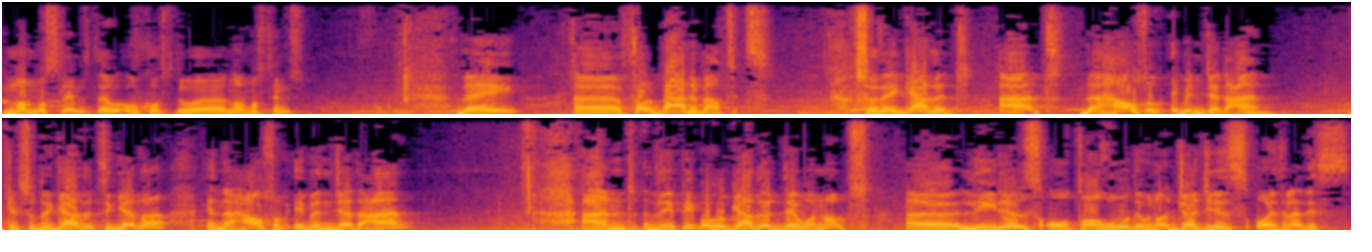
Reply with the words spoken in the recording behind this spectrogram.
non-Muslims, of course they were non-Muslims, they uh, felt bad about it. So they gathered at the house of Ibn Jad'an. Okay, so they gathered together in the house of Ibn Jad'an and the people who gathered, they were not uh, leaders or taghut, they were not judges or anything like this.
